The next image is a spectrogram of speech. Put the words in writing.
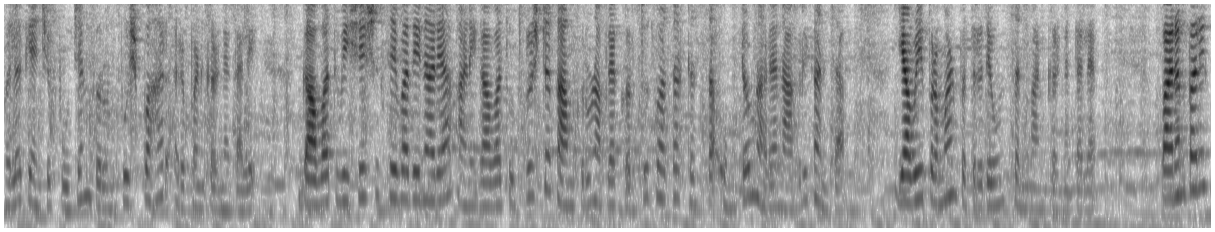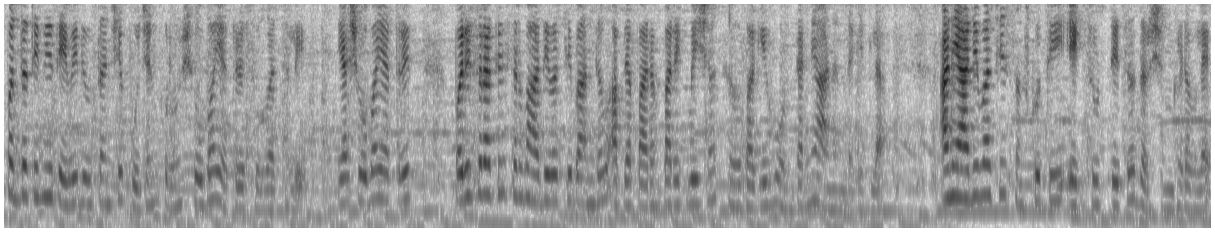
फलक यांचे पूजन करून पुष्पहार अर्पण करण्यात आले. गावात विशेष सेवा देणाऱ्या आणि गावात उत्कृष्ट काम करून आपल्या कर्तृत्वाचा ठस्सा उमटवणाऱ्या नागरिकांचा यावेळी प्रमाणपत्र देऊन सन्मान करण्यात आला. पारंपरिक पद्धतीने देवी देवतांचे पूजन करून शोभायात्रेस सुरुवात झाली. या शोभायात्रेत परिसरातील सर्व आदिवासी बांधव आपल्या पारंपरिक वेशात सहभागी होऊन त्यांनी आनंद घेतला आणि आदिवासी संस्कृती एकजुटतेचं दर्शन घडवलंय.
